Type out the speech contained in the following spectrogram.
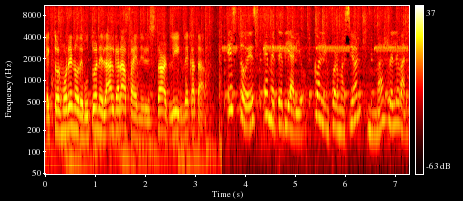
Héctor Moreno debutó en el Algarafa en el Start League de Qatar. Esto es MT Diario, con la información más relevante.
